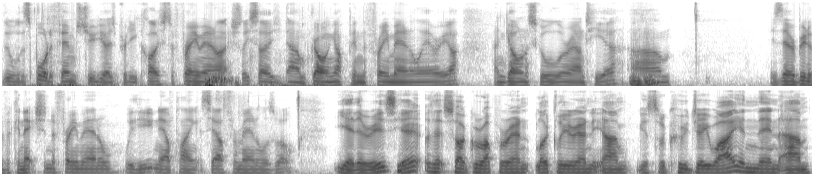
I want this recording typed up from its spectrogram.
well, the Sport FM studio is pretty close to Fremantle actually. So um, growing up in the Fremantle area and going to school around here. Mhm. Is there a bit of a connection to Fremantle with you now playing at South Fremantle as well? Yeah, there is. Yeah, so I grew up around locally around um, your sort of Coogee way, and then um,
